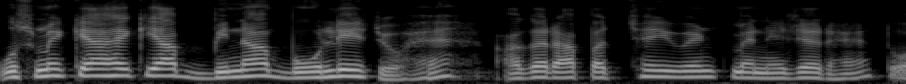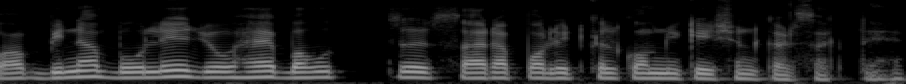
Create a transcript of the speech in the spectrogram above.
उसमें क्या है कि आप बिना बोले जो है अगर आप अच्छे इवेंट मैनेजर हैं तो आप बिना बोले जो है बहुत सारा पॉलिटिकल कम्युनिकेशन कर सकते हैं।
